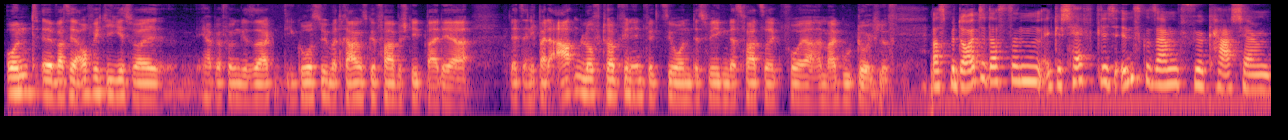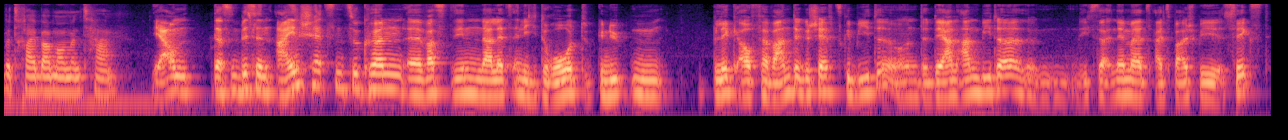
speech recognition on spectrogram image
Und äh, was ja auch wichtig ist, weil ich habe ja vorhin gesagt, die große Übertragungsgefahr besteht bei der letztendlich bei der Atemlufttröpfcheninfektion, deswegen das Fahrzeug vorher einmal gut durchlüften. Was bedeutet das denn geschäftlich insgesamt für Carsharing-Betreiber momentan? Ja, um das ein bisschen einschätzen zu können, äh, was denen da letztendlich droht, genügt ein Blick auf verwandte Geschäftsgebiete und deren Anbieter. Ich nehme jetzt als Beispiel Sixt,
